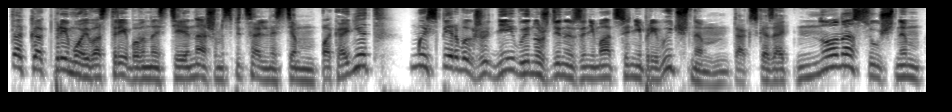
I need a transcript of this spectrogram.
Так как прямой востребованности нашим специальностям пока нет, мы с первых же дней вынуждены заниматься непривычным, так сказать, но насущным,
